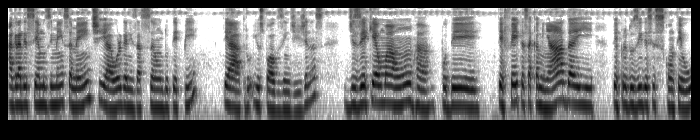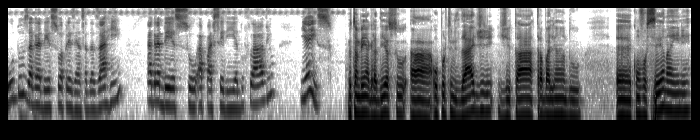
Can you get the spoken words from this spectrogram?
Agradecemos imensamente a organização do TEPI, Teatro e os Povos Indígenas. Dizer que é uma honra poder ter feito essa caminhada e ter produzido esses conteúdos. Agradeço a presença da Zahri, agradeço a parceria do Flávio e é isso. Eu também agradeço a oportunidade de estar trabalhando é, com você, Naine.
